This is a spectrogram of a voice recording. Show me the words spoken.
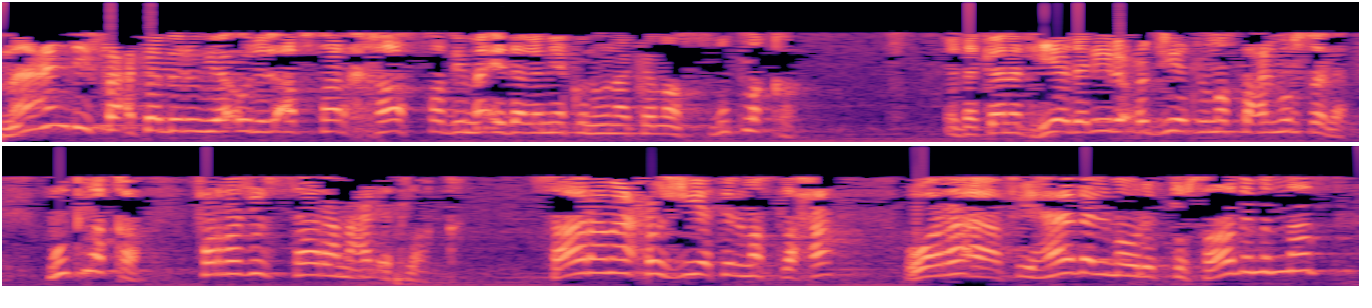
ما عندي فاعتبروا يا أولي الأبصار خاصة بما إذا لم يكن هناك نص مطلقة. إذا كانت هي دليل حجية المصلحة المرسلة مطلقة فالرجل سار مع الإطلاق سار مع حجية المصلحة ورأى في هذا المورد تصادم النص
